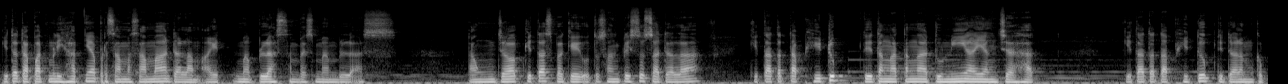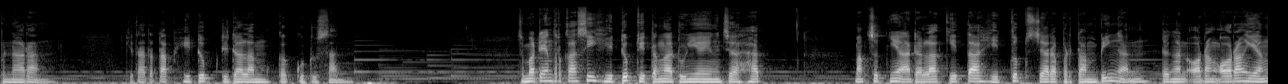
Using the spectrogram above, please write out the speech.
Kita dapat melihatnya bersama-sama dalam ayat 15 sampai 19. Tanggung jawab kita sebagai utusan Kristus adalah kita tetap hidup di tengah-tengah dunia yang jahat. Kita tetap hidup di dalam kebenaran. Kita tetap hidup di dalam kekudusan. Jemaat yang terkasih hidup di tengah dunia yang jahat Maksudnya adalah kita hidup secara berdampingan dengan orang-orang yang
